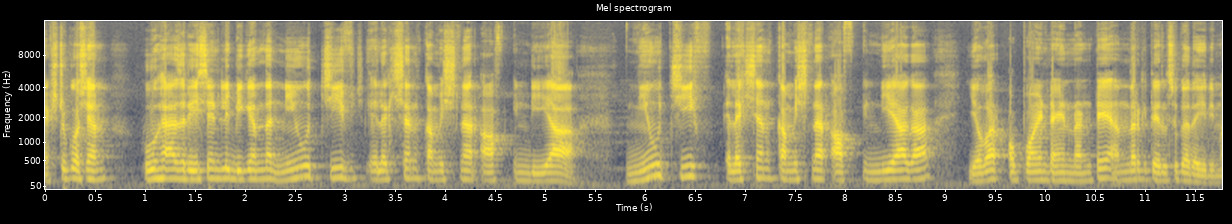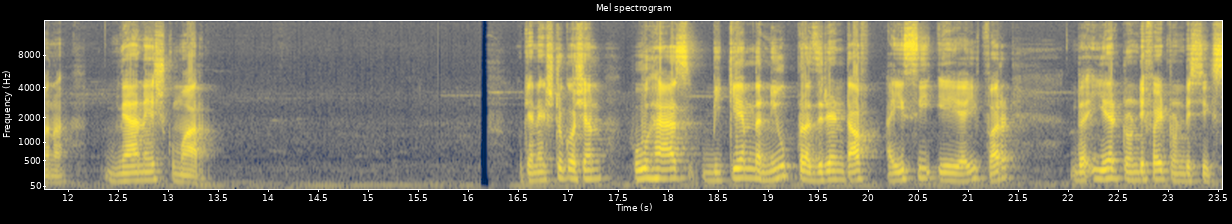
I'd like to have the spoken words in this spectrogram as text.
next question who has recently became the new chief election commissioner of India new chief election commissioner of ఇండియాగా ఎవరు అపాయింట్ అయిందంటే అందరికీ తెలుసు కదా ఇది మన Gyanesh Kumar. Okay next question who has become the new president of ICAI for the year twenty five twenty six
